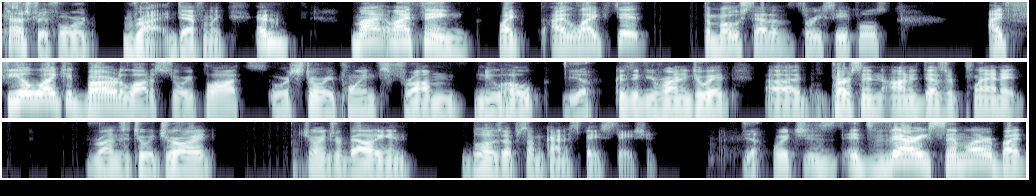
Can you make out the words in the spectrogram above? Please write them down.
kind of straightforward. Right, definitely. And my my thing, like I liked it the most out of the three sequels. I feel like it borrowed a lot of story plots or story points from New Hope. Yeah. Because if you run into it, a person on a desert planet runs into a droid, joins rebellion, blows up some kind of space station. Yeah. Which is it's very similar, but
